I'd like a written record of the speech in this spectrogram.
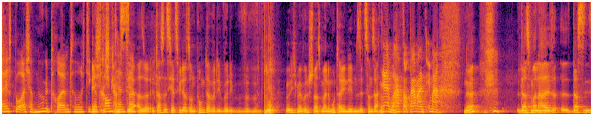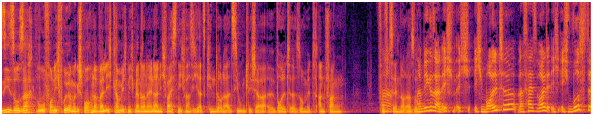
Echt? Boah, ich habe nur geträumt. So ein richtiger ich, Traumtänzer. Dir, also das ist jetzt wieder so ein Punkt, da würde, würde, würde ich mir wünschen, dass meine Mutter hier neben sitzt und sagt, ja, du hast doch damals immer... Ne? dass man halt, dass sie so sagt, wovon ich früher immer gesprochen habe, weil ich kann mich nicht mehr dran erinnern. Ich weiß nicht, was ich als Kind oder als Jugendlicher äh, wollte, so mit Anfang 15 ja. oder so. Na, wie gesagt, ich, ich, ich wollte, was heißt wollte? Ich, ich wusste,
